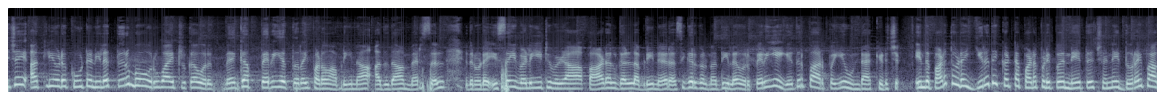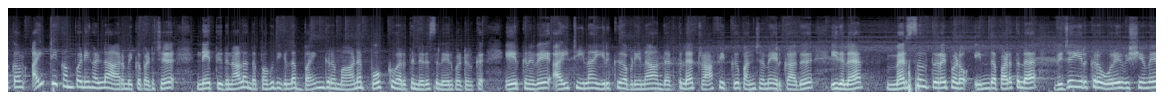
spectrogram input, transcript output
விஜய் அட்லியோட கூட்டணியில் திரும்பவும் உருவாயிட்டு இருக்க ஒரு மிகப்பெரிய திரைப்படம் அப்படின்னா அதுதான் மெர்சல். இதனோட இசை வெளியீட்டு விழா பாடல்கள் அப்படின்னு ரசிகர்கள் மத்தியில் ஒரு பெரிய எதிர்பார்ப்பையே உண்டாக்கிடுச்சு. இந்த படத்தோட இறுதிக்கட்ட படப்பிடிப்பு நேற்று சென்னை துரைப்பாக்கம் ஐடி கம்பெனிகளில் ஆரம்பிக்கப்பட்டுச்சு. நேற்று இதனால் அந்த பகுதிகளில் பயங்கரமான போக்குவரத்து நெரிசல் ஏற்பட்டிருக்கு. ஏற்கனவே ஐடிலாம் இருக்குது அப்படின்னா அந்த இடத்துல டிராஃபிக்கு பஞ்சமே இருக்காது. இதில் மெர்சல் திரைப்படம் இந்த படத்தில் விஜய் இருக்கிற ஒரே விஷயமே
